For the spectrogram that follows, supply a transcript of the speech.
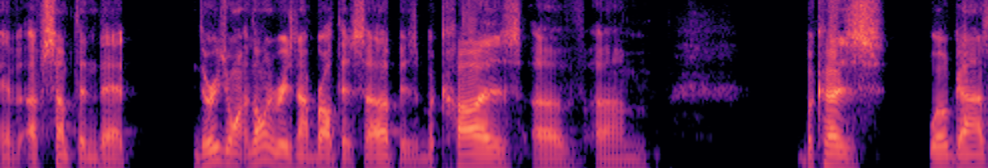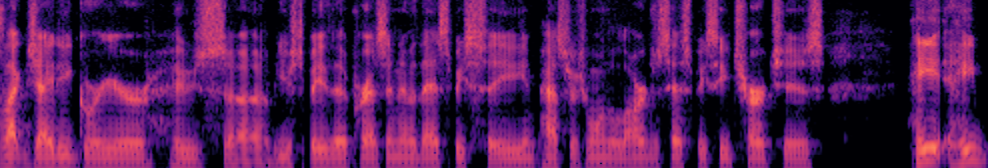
of, of something that the reason why, the only reason I brought this up is because of um, because well guys like J.D. Greear, who's uh, used to be the president of the SBC and pastors one of the largest SBC churches he he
